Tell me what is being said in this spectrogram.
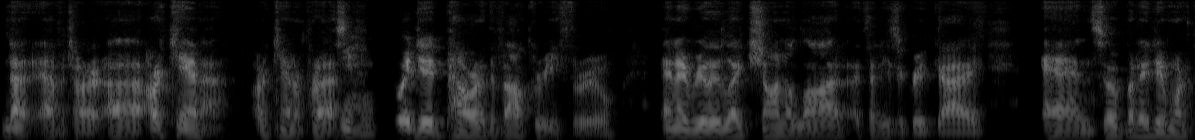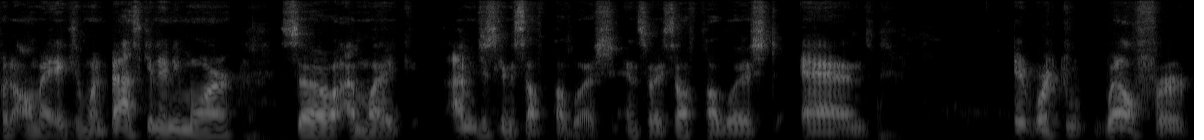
not Avatar, uh, Arcana, Arcana Press. Mm-hmm. I did Power of the Valkyrie through, and I really liked Sean a lot. I thought he's a great guy, and so, but I didn't want to put all my eggs in one basket anymore. So I'm like, I'm just going to self publish. And so I self published and it worked well for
